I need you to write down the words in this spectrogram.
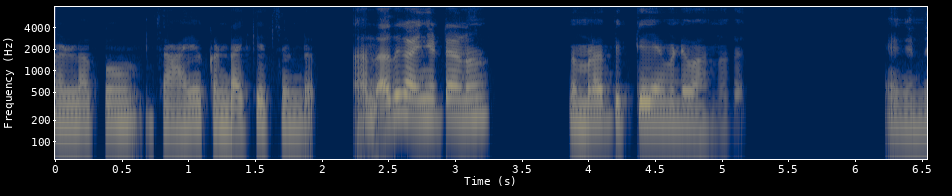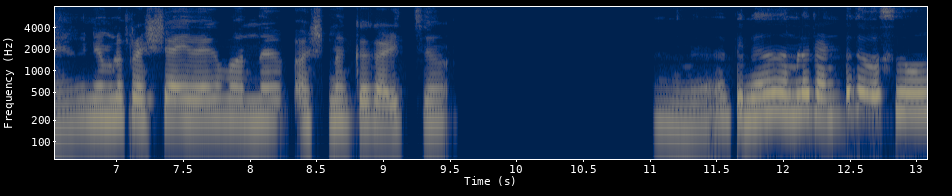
വെള്ളപ്പവും ചായ ഒക്കെ ഉണ്ടാക്കി വെച്ചിട്ടുണ്ട്. അത് അത് കഴിഞ്ഞിട്ടാണ് നമ്മളെ പിക്ക് ചെയ്യാൻ വേണ്ടി വന്നത്. എങ്ങനെ പിന്നെ നമ്മൾ ഫ്രഷ് ആയി വേഗം വന്ന് ഭക്ഷണമൊക്കെ കഴിച്ചു. പിന്നെ നമ്മൾ രണ്ട് ദിവസവും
